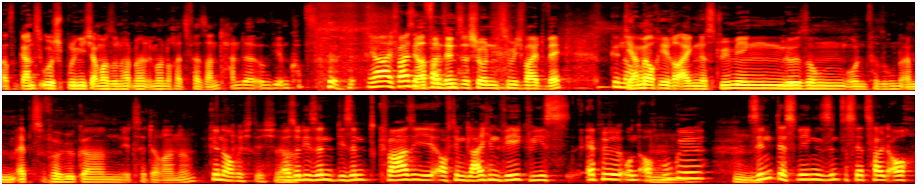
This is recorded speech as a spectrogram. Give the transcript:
also ganz ursprünglich Amazon hat man immer noch als Versandhandel irgendwie im Kopf. Ja, ich weiß nicht. Davon sind sie schon ziemlich weit weg. Genau. Die haben ja auch ihre eigene Streaming-Lösung und versuchen einem App zu verhökern etc. Ne? Genau, richtig. Ja. Also die sind, die sind quasi auf dem gleichen Weg, wie es Apple und auch mhm. Google mhm. sind. Deswegen sind es jetzt halt auch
